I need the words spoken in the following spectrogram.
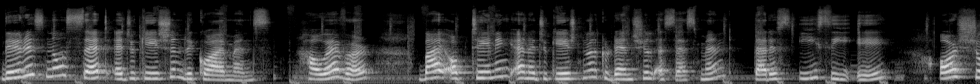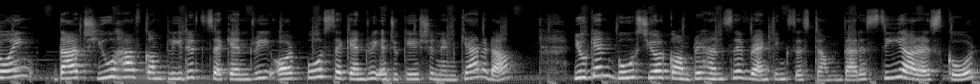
There is no set education requirements. However, by obtaining an educational credential assessment that is ECA or showing that you have completed secondary or post secondary education in Canada, you can boost your comprehensive ranking system that is CRS score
